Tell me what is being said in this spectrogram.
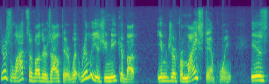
there's lots of others out there. What really is unique about Imgur, from my standpoint, is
